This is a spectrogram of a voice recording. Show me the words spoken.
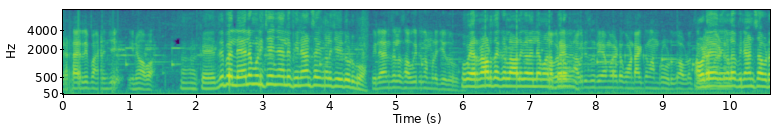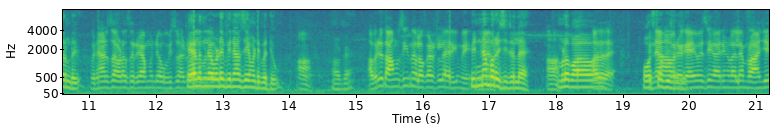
രണ്ടായിരത്തി പതിനഞ്ച് ഇനോവ ഓക്കെ. ഇതിപ്പോൾ ലേലം വിളിച്ചു കഴിഞ്ഞാൽ ഫിനാൻസ് ഒക്കെ നിങ്ങൾ ചെയ്ത് കൊടുക്കുമോ ഫിനാൻസുള്ള സൗകര്യം നമ്മൾ ചെയ്തു കൊടുക്കും. ഇപ്പോൾ എറണാകുളത്തൊക്കെ ഉള്ള ആളുകളെല്ലാം മലപ്പുറം അവർ ശ്രീരാമുമായിട്ട് കോൺടാക്ട് നമ്പർ കൊടുക്കും. അവിടെ അവിടെ നിങ്ങൾ ഫിനാൻസ് അവിടെ ഉണ്ട്. ഫിനാൻസ് അവിടെ ശ്രീരാമിന്റെ ഓഫീസുമായിട്ട് കേരളത്തിൽ എവിടെ ഫിനാൻസ് ചെയ്യാൻ വേണ്ടി പറ്റും. ആ. ഓക്കെ. അവർ താമസിക്കുന്ന ലൊക്കേഷനിലായിരിക്കും പിൻ നമ്പർ വെച്ചിട്ടല്ലേ? നമ്മൾ നമ്മളെ പോസ്റ്റ് ഓഫീസ് കാര്യങ്ങളെല്ലാം ബ്രാഞ്ച്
